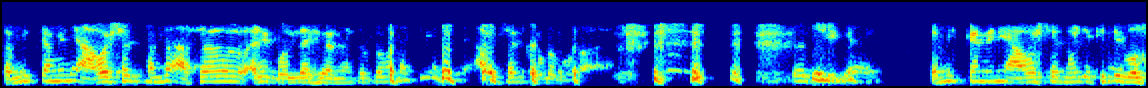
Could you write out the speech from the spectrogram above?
कमीत कमी नाही आवश्यक म्हणलं असं अरे बोलल्याशिवाय नाही. तर तो म्हणा की आवश्यक तेवढं बोला. तर ठीक आहे. कमीत कमी नाही आवश्यक म्हणजे किती बोल.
